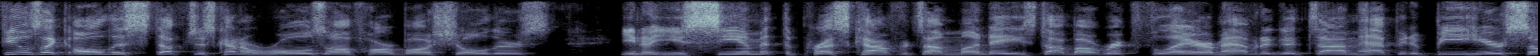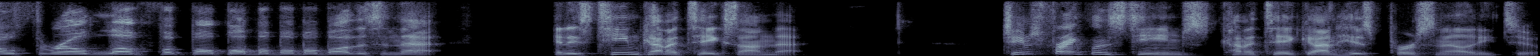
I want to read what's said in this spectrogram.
feels like all this stuff just kind of rolls off Harbaugh's shoulders. You know, you see him at the press conference on Monday. He's talking about Ric Flair. I'm having a good time. Happy to be here. So thrilled. Love football. Blah, blah, blah, blah, blah, this and that. And his team kind of takes on that. James Franklin's teams kind of take on his personality too.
